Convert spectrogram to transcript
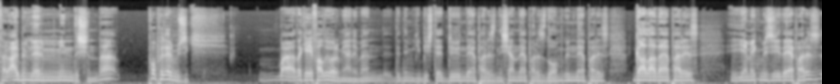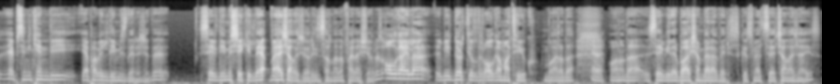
Tabii albümlerimin dışında popüler müzik. Bayağı da keyif alıyorum yani. Ben dediğim gibi işte düğünde yaparız, nişanda yaparız, doğum gününde yaparız, galada yaparız yemek müziği de yaparız. Hepsini kendi yapabildiğimiz derecede sevdiğimiz şekilde yapmaya çalışıyoruz. insanlarla paylaşıyoruz. Olga'yla bir dört yıldır Olga Matiyuk. Bu arada evet. ona da sevgiler bu akşam beraberiz. Kısmetse çalacağız.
